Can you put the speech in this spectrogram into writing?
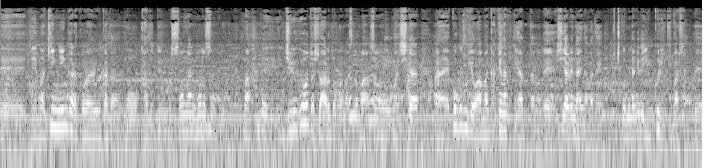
えー、でまあ、近隣から来られる方の数というのもそんなにものすごくまあ、重要としてはあると思いますが、まあそのまあ、しらえー、広告費をあんまりかけなくてやったので知られない中で口コミだけでゆっくり行きましたので、え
